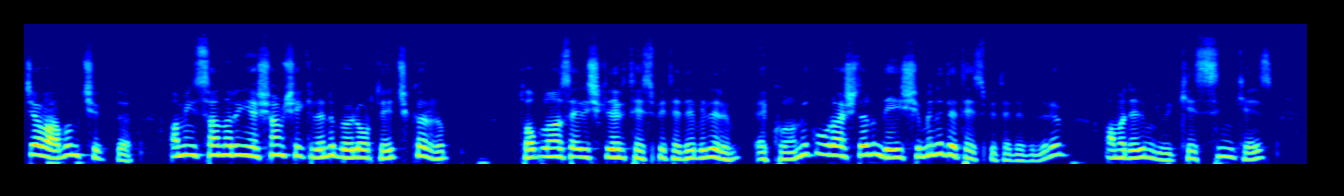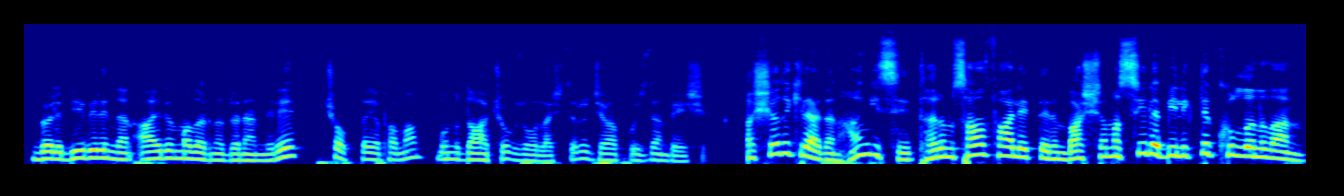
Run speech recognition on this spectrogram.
Cevabım çıktı. Ama insanların yaşam şekillerini böyle ortaya çıkarırım. Toplum arası ilişkileri tespit edebilirim. Ekonomik uğraşların değişimini de tespit edebilirim. Ama dediğim gibi kesin kez böyle birbirinden ayrılmalarına dönemleri çok da yapamam. Bunu daha çok zorlaştırır. Cevap bu yüzden B şık. Aşağıdakilerden hangisi tarımsal faaliyetlerin başlamasıyla birlikte kullanılan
